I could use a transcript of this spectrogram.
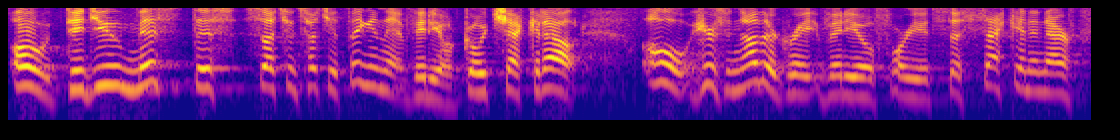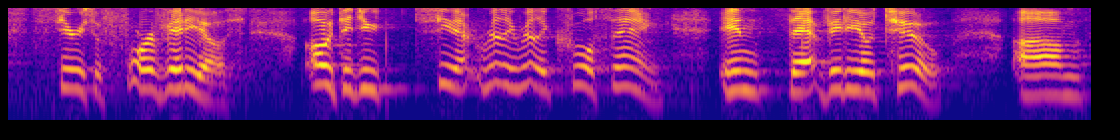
Oh, did you miss this such and such a thing in that video? Go check it out. Oh, here's another great video for you. It's the second in our series of four videos. Oh, did you see that really, really cool thing in that video too? Um,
